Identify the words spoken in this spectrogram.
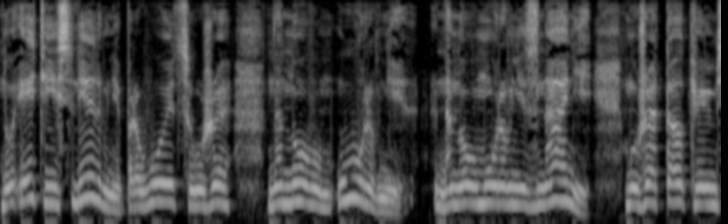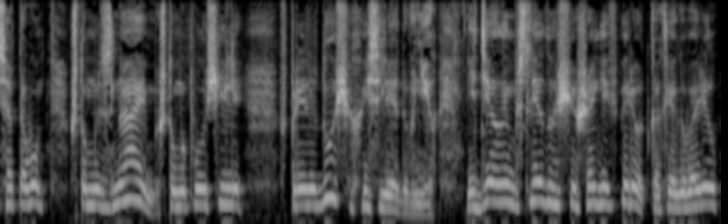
Но эти исследования проводятся уже на новом уровне, на новом уровне знаний. Мы уже отталкиваемся от того, что мы знаем, что мы получили в предыдущих исследованиях, и делаем следующие шаги вперед. Как я говорил,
